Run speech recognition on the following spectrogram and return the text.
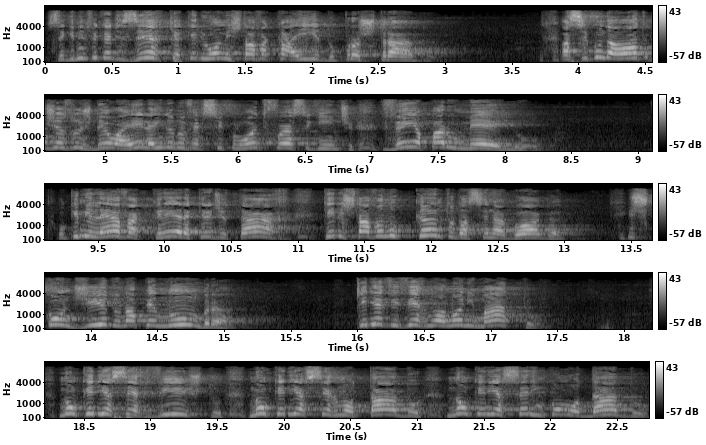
Significa dizer que aquele homem estava caído, prostrado. A segunda ordem que Jesus deu a ele, ainda no versículo 8, foi a seguinte: venha para o meio. O que me leva a crer, acreditar, que ele estava no canto da sinagoga, escondido na penumbra, queria viver no anonimato não queria ser visto, não queria ser notado, não queria ser incomodado,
